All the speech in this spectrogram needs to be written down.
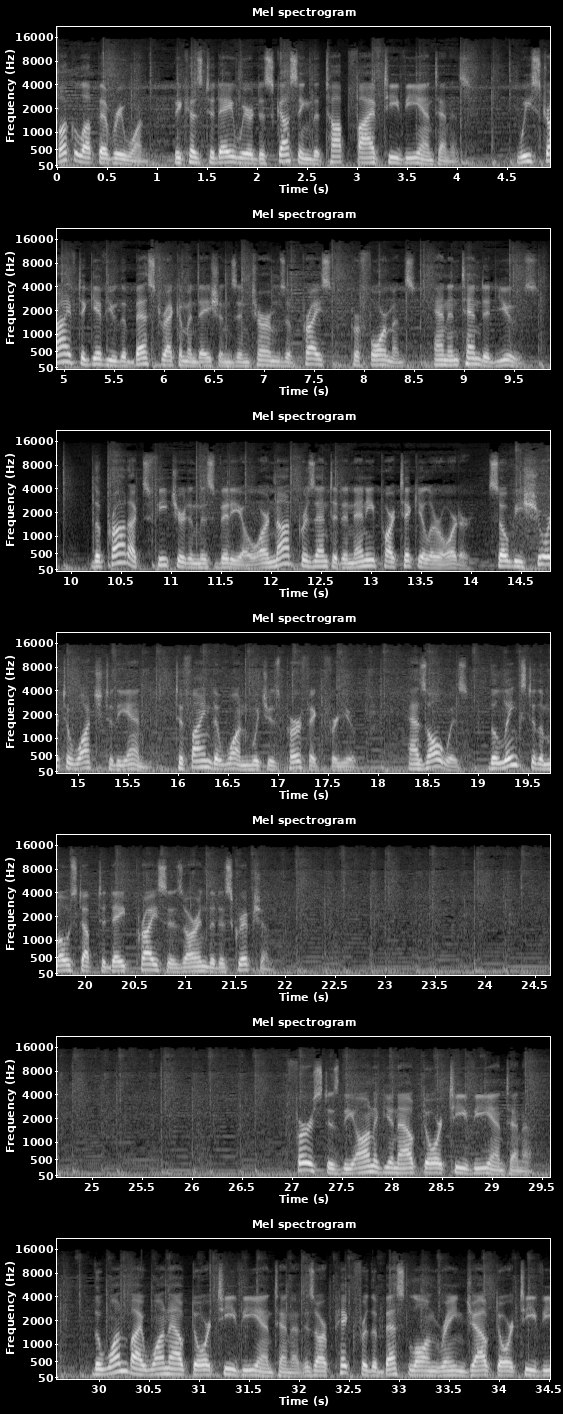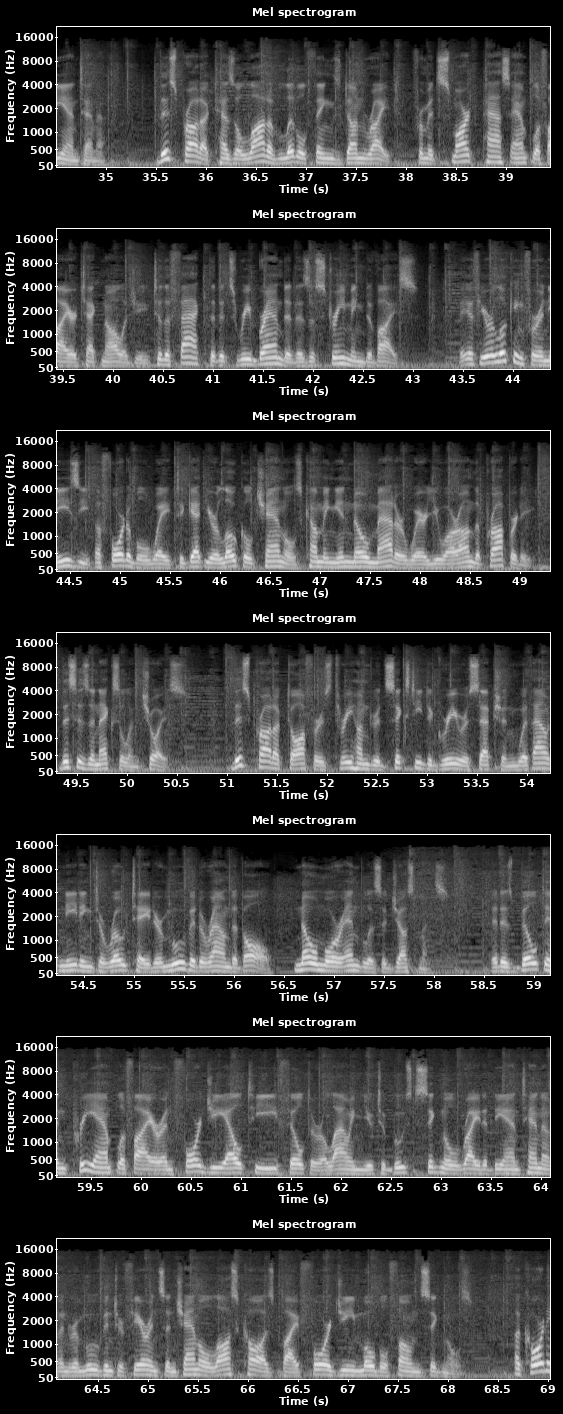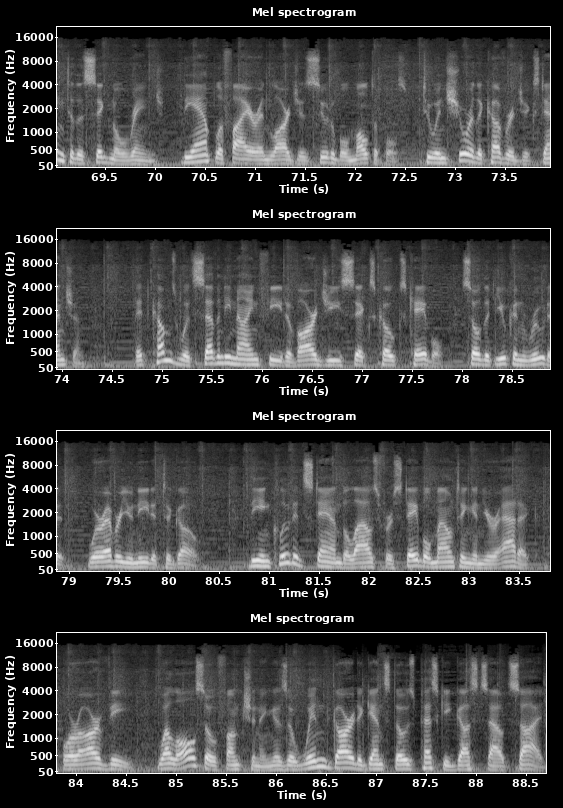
Buckle up everyone, because today we're discussing the top 5 TV antennas. We strive to give you the best recommendations in terms of price, performance, and intended use. The products featured in this video are not presented in any particular order, so be sure to watch to the end to find the one which is perfect for you. As always, the links to the most up-to-date prices are in the description. First is the Onebyone Outdoor TV Antenna. The Onebyone outdoor TV antenna is our pick for the best long-range outdoor TV antenna. This product has a lot of little things done right, from its smart pass amplifier technology to the fact that it's rebranded as a streaming device. If you're looking for an easy, affordable way to get your local channels coming in no matter where you are on the property, this is an excellent choice. This product offers 360 degree reception without needing to rotate or move it around at all, no more endless adjustments. It has built-in preamplifier and 4G LTE filter allowing you to boost signal right at the antenna and remove interference and channel loss caused by 4G mobile phone signals. According to the signal range, the amplifier enlarges suitable multiples to ensure the coverage extension. It comes with 79 feet of RG6 coax cable so that you can route it wherever you need it to go. The included stand allows for stable mounting in your attic or RV while also functioning as a wind guard against those pesky gusts outside.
